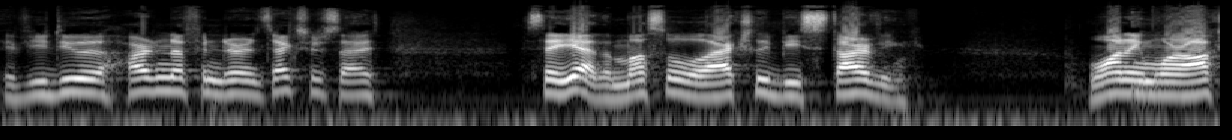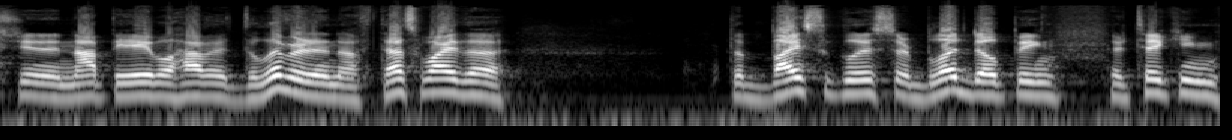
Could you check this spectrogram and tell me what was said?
If you do a hard enough endurance exercise, say, yeah, the muscle will actually be starving, wanting more oxygen and not be able to have it delivered enough. That's why the the bicyclists are blood doping. They're taking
